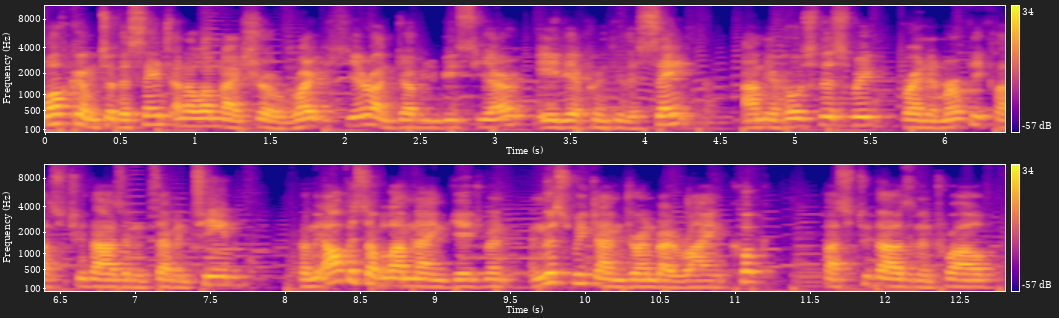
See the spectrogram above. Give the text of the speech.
Welcome to the Saints and Alumni Show right here on WVCR 88.3 The Saint. I'm your host this week, Brandon Murphy, class of 2017, from the Office of Alumni Engagement. And this week I'm joined by Ryan Cook, class of 2012,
